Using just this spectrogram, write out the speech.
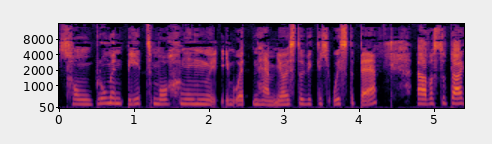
zum Blumenbeet machen im Altenheim. Ja, ist da wirklich alles dabei. Äh, was total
